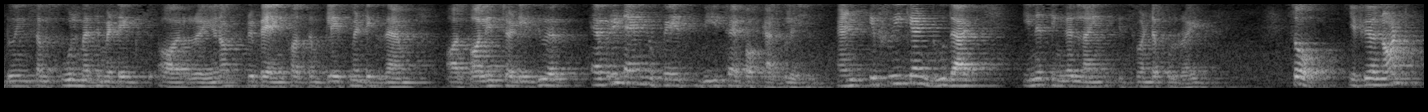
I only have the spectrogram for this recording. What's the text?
doing some school mathematics or uh, you know preparing for some placement exam or college studies. You have every time you face these type of calculations and if we can do that in a single line it's wonderful right so if you are not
